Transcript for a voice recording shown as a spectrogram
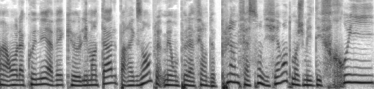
euh, On la connaît avec euh, les mentales, par exemple, mais on peut la faire de plein de façons différentes. Moi, je mets des fruits,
